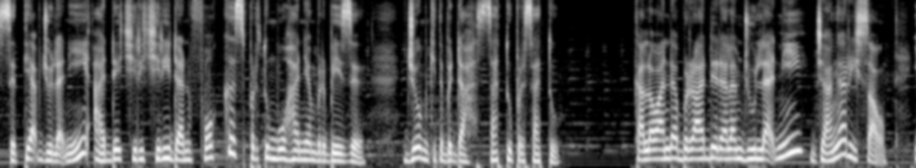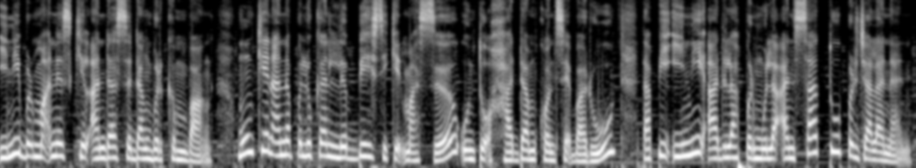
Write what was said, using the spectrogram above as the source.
Setiap julat ni ada ciri-ciri dan fokus pertumbuhan yang berbeza. Jom kita bedah satu persatu. Kalau anda berada dalam julat ni, jangan risau. Ini bermakna skill anda sedang berkembang. Mungkin anda perlukan lebih sikit masa untuk hadam konsep baru, tapi ini adalah permulaan satu perjalanan.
